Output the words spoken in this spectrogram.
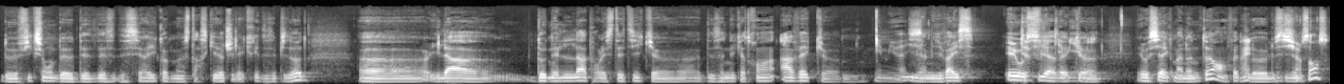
de, fiction, de- de- des- des séries comme Starsky Hutch, il a écrit des épisodes. Euh, il a euh, donné le là pour l'esthétique euh, des années 80 avec euh, Miami Vice. Et aussi avec et aussi avec Manhunter en fait Ouais, le, sixième sens.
